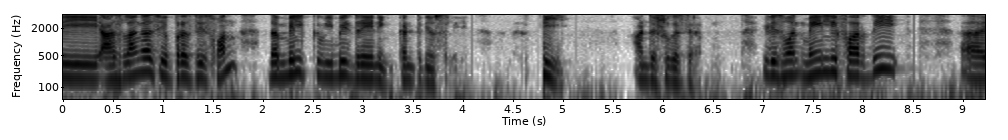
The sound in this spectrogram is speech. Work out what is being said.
the as long as you press this one the milk will be draining continuously tea and the sugar syrup. It is one mainly for the uh,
